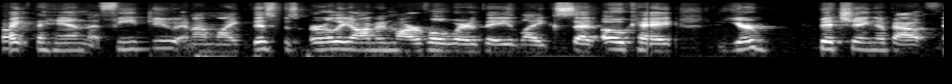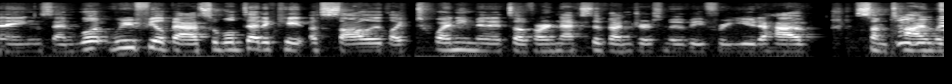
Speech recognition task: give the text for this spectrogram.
bite the hand that feeds you. And I'm like, this was early on in Marvel where they like said, okay, you're bitching about things and we'll, we feel bad so we'll dedicate a solid like 20 minutes of our next avengers movie for you to have some mm-hmm. time with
